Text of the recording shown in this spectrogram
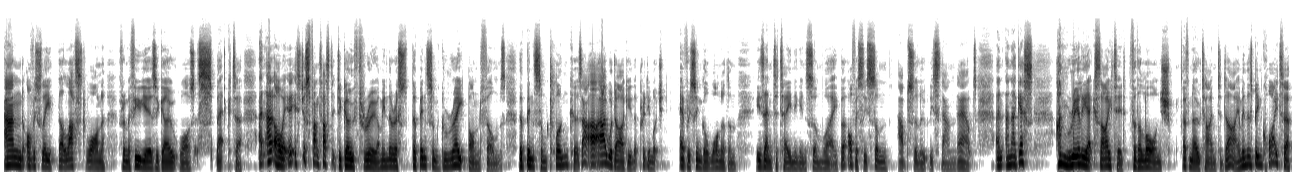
and obviously the last one from a few years ago was Spectre. And, and oh, it- it's just fantastic to go through. I mean, there are there've been some great Bond films. There've been some clunkers. I, I I would argue that pretty much every single one of them is entertaining in some way, but obviously some absolutely stand out. And and I guess I'm really excited for the launch of No Time to Die. I mean, there's been quite a,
